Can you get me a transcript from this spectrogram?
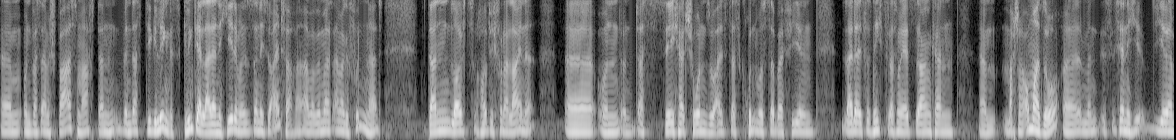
ähm, und was einem Spaß macht, dann, wenn das dir gelingt, das gelingt ja leider nicht jedem, das ist dann nicht so einfach, aber wenn man das einmal gefunden hat, dann läuft es häufig von alleine. Äh, und, und das sehe ich halt schon so als das Grundmuster bei vielen. Leider ist das nichts, was man jetzt sagen kann, ähm, macht doch auch mal so. Äh, man, es ist ja nicht, jeder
